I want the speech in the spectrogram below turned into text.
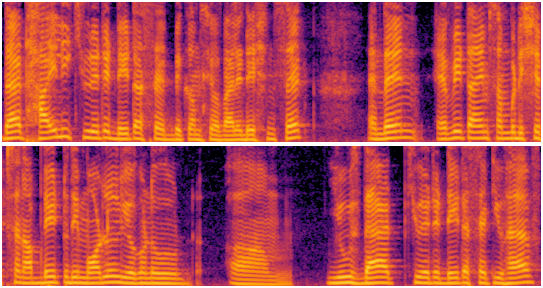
that highly curated data set becomes your validation set. And then every time somebody ships an update to the model, you're going to um, use that curated data set you have,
